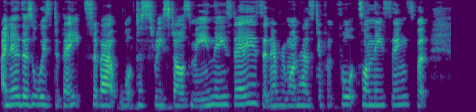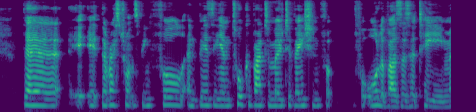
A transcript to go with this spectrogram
i know there's always debates about what does three stars mean these days and everyone has different thoughts on these things but the it, the restaurant's been full and busy and talk about a motivation for for all of us as a team.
